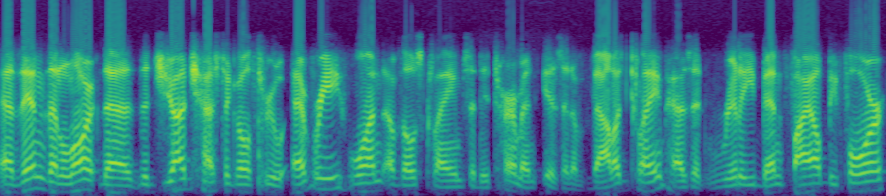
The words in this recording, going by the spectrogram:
And then the, law, the the judge has to go through every one of those claims and determine is it a valid claim? Has it really been filed before?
